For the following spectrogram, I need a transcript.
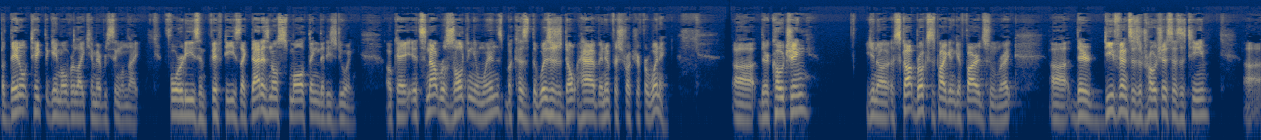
but they don't take the game over like him every single night. 40s and 50s, like that is no small thing that he's doing. Okay. It's not resulting in wins because the Wizards don't have an infrastructure for winning. Uh, their coaching, you know, Scott Brooks is probably going to get fired soon, right? Uh, their defense is atrocious as a team. Uh,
